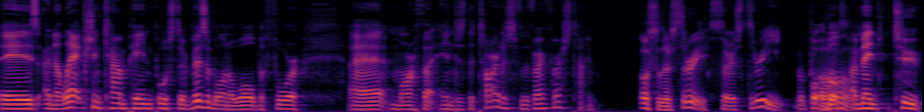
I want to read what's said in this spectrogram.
is an election campaign poster visible on a wall before uh, Martha enters the TARDIS for the very first time. Oh, so there's three. So there's three. But, well, Oh. I meant two,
